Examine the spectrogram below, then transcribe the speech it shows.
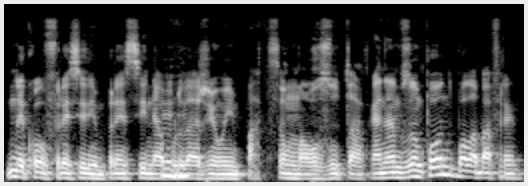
na conferência de imprensa e na abordagem ao empate. É um mau resultado. Ganhamos um ponto, bola para a frente.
